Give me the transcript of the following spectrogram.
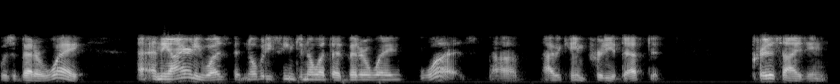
was a better way. And the irony was that nobody seemed to know what that better way was. Uh, I became pretty adept at criticizing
